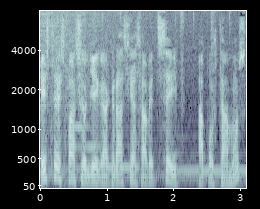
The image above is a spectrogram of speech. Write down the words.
Este espacio llega gracias a BetSafe. ¿Apostamos?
